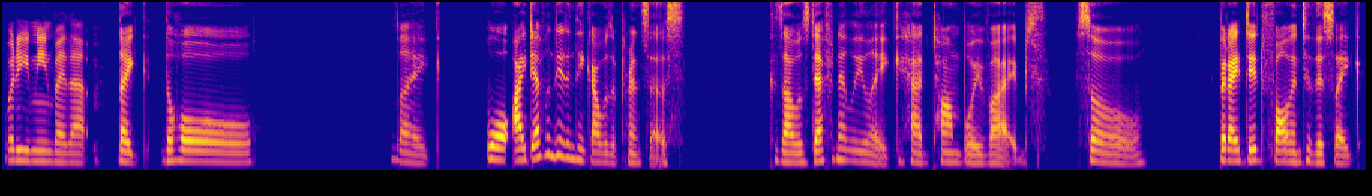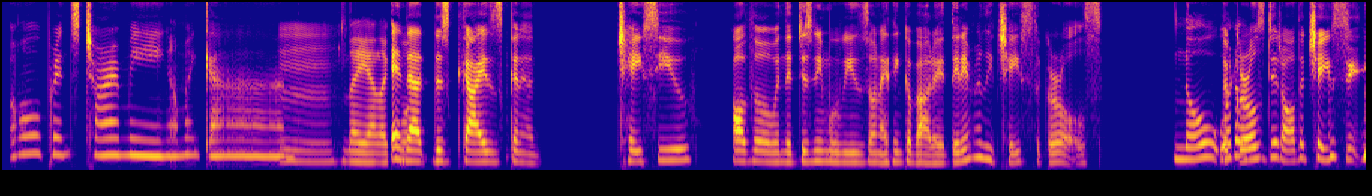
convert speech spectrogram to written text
what do you mean by that? Like the whole, like, well, I definitely didn't think I was a princess because I was definitely like had tomboy vibes. So, but I did fall into this like, oh, Prince Charming. Oh my god, Mm, like, yeah, like and well- that this guy's gonna chase you. Although in the Disney movies, when I think about it, they didn't really chase the girls. no, The what a- girls did all the chasing.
